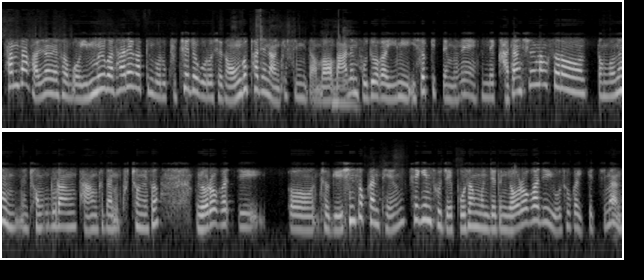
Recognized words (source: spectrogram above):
탐사 관련해서 뭐 인물과 사례 같은 거를 구체적으로 제가 언급하지는 않겠습니다. 뭐 네. 많은 보도가 이미 있었기 때문에 근데 가장 실망스러웠던 거는 정부랑 당 그다음에 구청에서 뭐 여러 가지 어 저기 신속한 대응, 책임 소재, 보상 문제 등 여러 가지 요소가 있겠지만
